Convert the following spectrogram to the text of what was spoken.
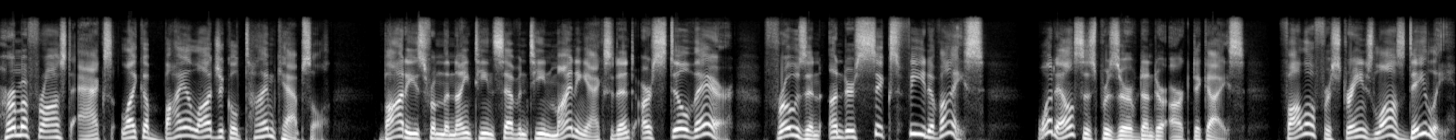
Permafrost acts like a biological time capsule. Bodies from the 1917 mining accident are still there, frozen under six feet of ice. What else is preserved under Arctic ice? Follow for strange laws daily.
